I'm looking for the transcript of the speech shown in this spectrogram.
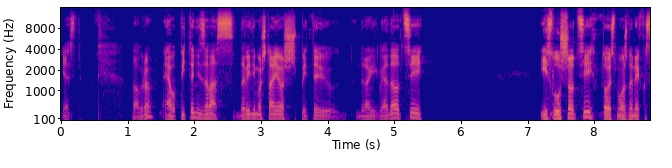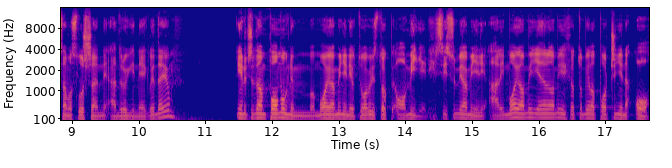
Jeste. Dobro. Evo, pitanje za vas. Da vidimo šta još pitaju dragi gledalci i slušalci. To je možda neko samo sluša, a drugi ne gledaju. Inače da vam pomognem, moj omiljeni automobil iz tog... Omiljeni, svi su mi omiljeni, ali moj omiljeni, jedan od omiljenih automobila počinje na O,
